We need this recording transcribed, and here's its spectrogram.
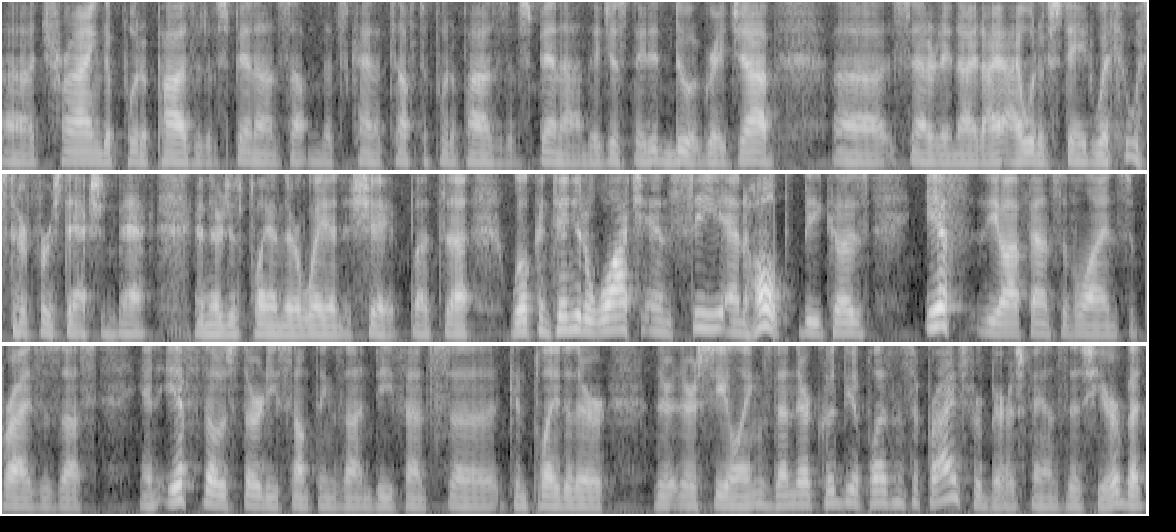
uh, trying to put a positive spin on something that's kind of tough to put a positive spin on. They just they didn't do a great job uh, Saturday night. I, I, would have stayed with it was their first action back, and they're just playing their way into shape. But uh, we'll continue to watch and see and hope because if the offensive line surprises us, and if those 30 somethings on defense uh, can play to their, their, their ceilings, then there could be a pleasant surprise for Bears fans this year. But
